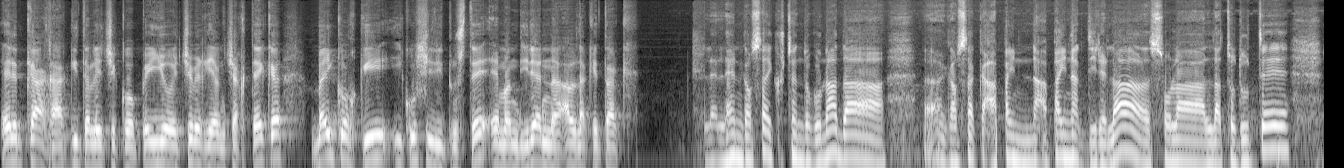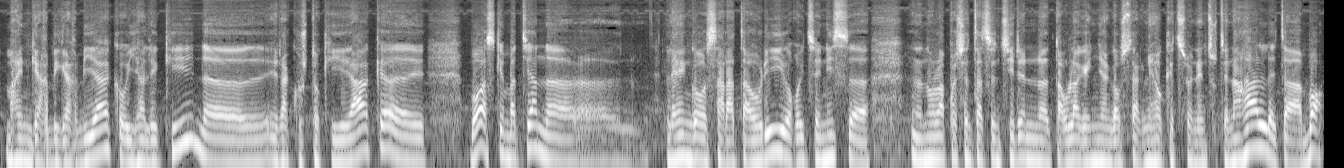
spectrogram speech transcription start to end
elkar argitaletxeko peio etxeberrian txartek, baikorki ikusi dituzte, eman diren aldaketak. Lehen gauza ikusten duguna da uh, gauzak apain, apainak direla, sola aldatu dute, main garbi-garbiak, oihalekin, uh, erakustokiak, uh, bo azken batean lehengo zarata hori, horitzen iz, nola presentatzen ziren taula gainean gauzak nehoketzuen entzuten ahal, eta bo,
